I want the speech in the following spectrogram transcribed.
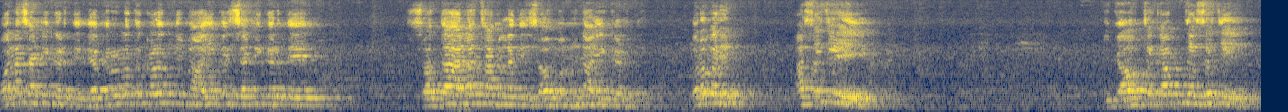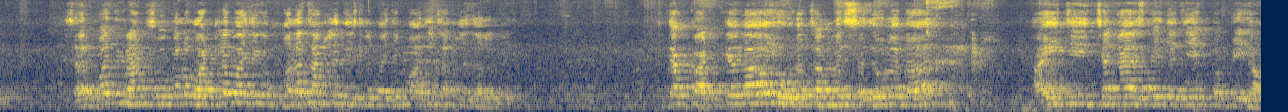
कोणासाठी करते? लेकराला तर कळत नाही मग आई कशासाठी करते? स्वतःला चांगलं दिसावं म्हणून आई करते. बरोबर आहे? असंच आहे. गावचं काम तसंच आहे. सरपंच ग्रामसेवकाला वाटलं पाहिजे मला चांगलं दिसलं पाहिजे माझं चांगलं झालं पाहिजे. त्या काट्याला एवढं चांगलं सजवलं ना आईची इच्छा काय असते त्याची एक पप्पी घ्या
